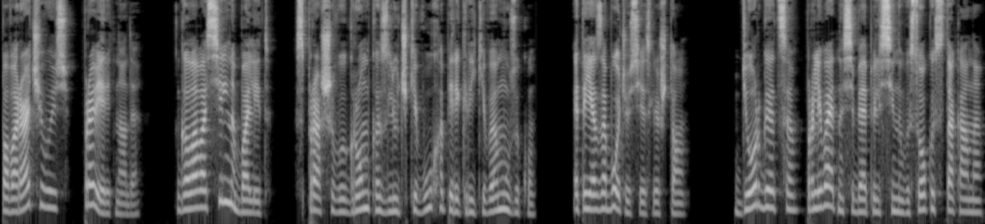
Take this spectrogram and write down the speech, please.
Поворачиваюсь, проверить надо. Голова сильно болит? Спрашиваю громко злючки в ухо, перекрикивая музыку. Это я забочусь, если что. Дергается, проливает на себя апельсиновый сок из стакана.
